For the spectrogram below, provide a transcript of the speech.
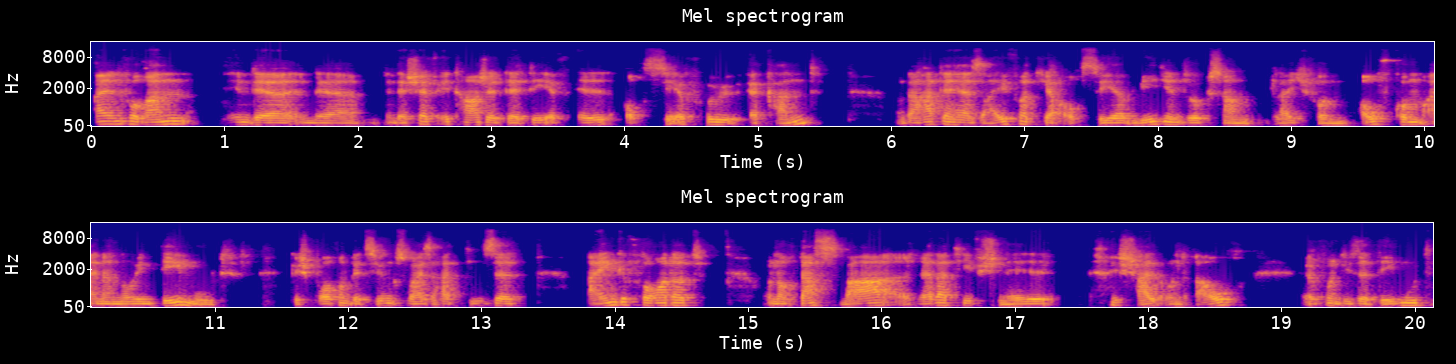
allen voran in der, in der, in der Chefetage der DFL auch sehr früh erkannt. Und da hat der Herr Seifert ja auch sehr medienwirksam gleich von Aufkommen einer neuen Demut gesprochen, beziehungsweise hat diese eingefordert. Und auch das war relativ schnell Schall und Rauch. Äh, von dieser Demut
